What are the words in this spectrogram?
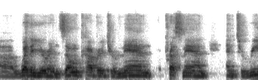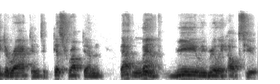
uh, whether you're in zone coverage or man, press man, and to redirect and to disrupt them, that length really, really helps you.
